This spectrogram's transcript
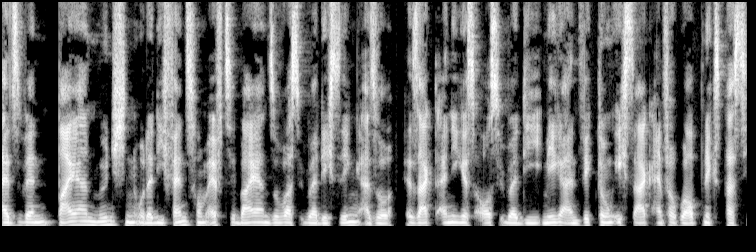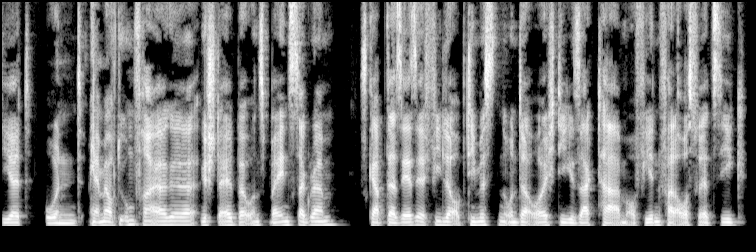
als wenn Bayern München oder die Fans vom FC Bayern sowas über dich singen. Also er sagt einiges aus über die Mega-Entwicklung. Ich sag einfach überhaupt nichts passiert. Und wir haben ja auch die Umfrage gestellt bei uns bei Instagram. Es gab da sehr, sehr viele Optimisten unter euch, die gesagt haben, auf jeden Fall Auswärtssieg.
